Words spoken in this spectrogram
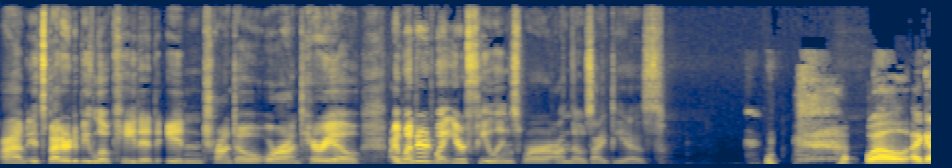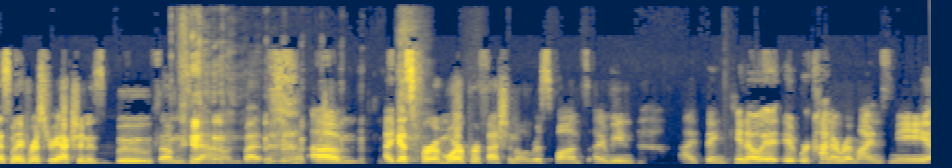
um, it's better to be located in Toronto or Ontario. I wondered what your feelings were on those ideas well, I guess my first reaction is boo, thumbs down. but um, I guess for a more professional response, I mean, I think you know it. It kind of reminds me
